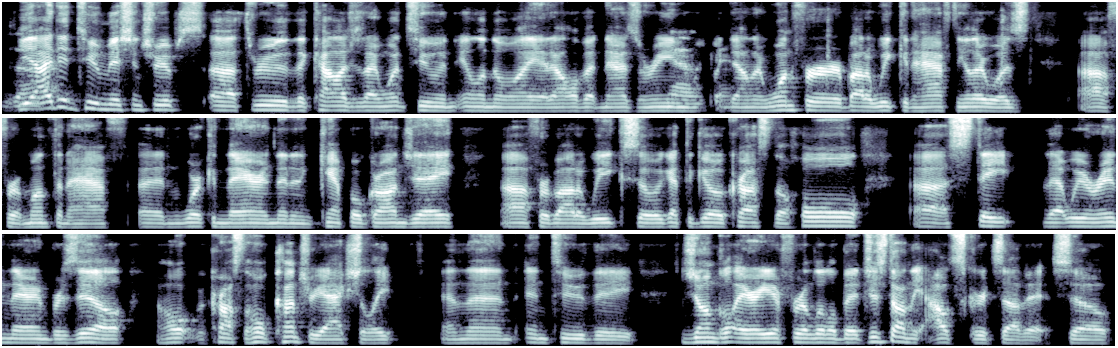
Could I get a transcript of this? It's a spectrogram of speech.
Yeah, I did two mission trips uh, through the college that I went to in Illinois at Olivet Nazarene. Yeah, okay. Went down there one for about a week and a half, and the other was uh, for a month and a half, and working there, and then in Campo Grande uh, for about a week. So we got to go across the whole uh, state that we were in there in Brazil, whole, across the whole country actually, and then into the jungle area for a little bit, just on the outskirts of it. So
